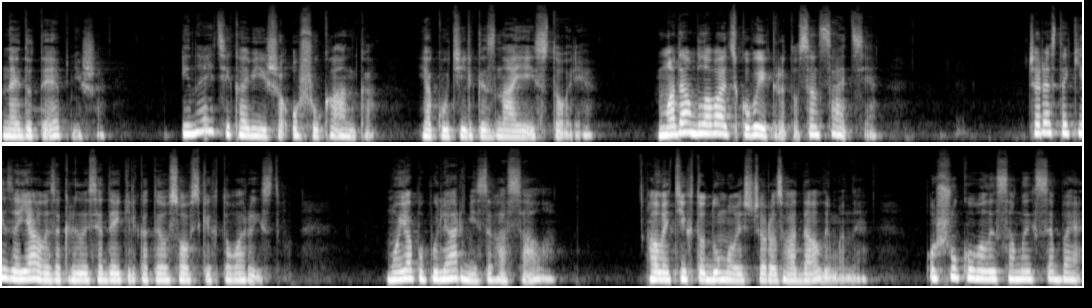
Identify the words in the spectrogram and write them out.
найдотепніша і найцікавіша ошуканка, яку тільки знає історія. Мадам Блаватську викрито, сенсація. Через такі заяви закрилися декілька теософських товариств. Моя популярність згасала. Але ті, хто думали, що розгадали мене, ошукували самих себе.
